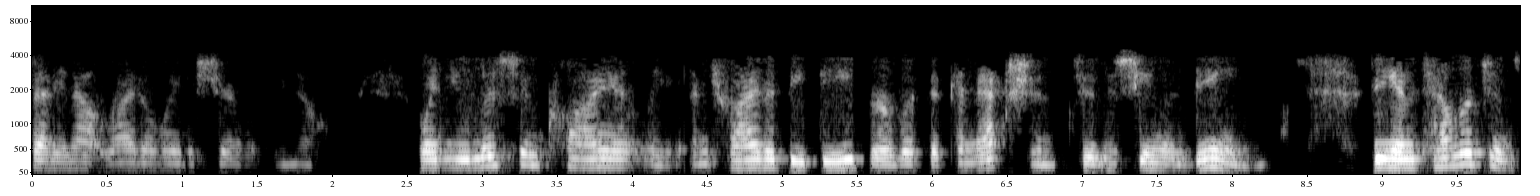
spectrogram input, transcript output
setting out right away to share what you know when you listen quietly and try to be deeper with the connection to this human being, the intelligence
